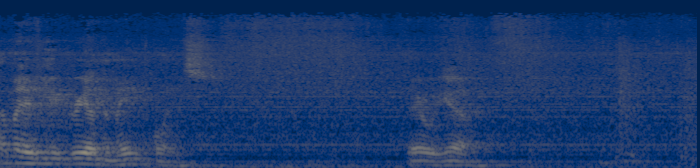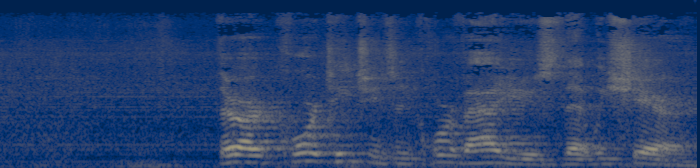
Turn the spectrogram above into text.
How many of you agree on the main points? There we go. There are core teachings and core values that we share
